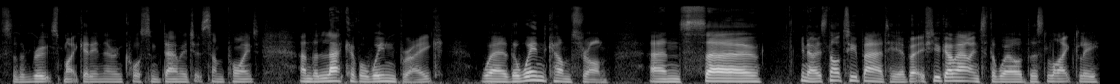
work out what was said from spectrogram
so the roots might get in there and cause some damage at some point, and the lack of a windbreak where the wind comes from. And so, you know, it's not too bad here, but if you go out into the world, there's likely,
